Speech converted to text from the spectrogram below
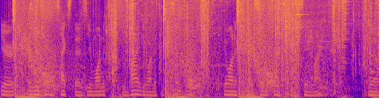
your original text is? You want it to be combined, you want it to be simple, you want it to be the same text in the same language. You know,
